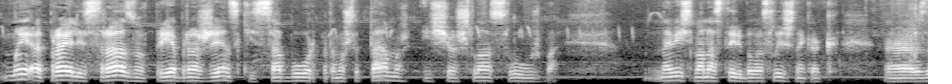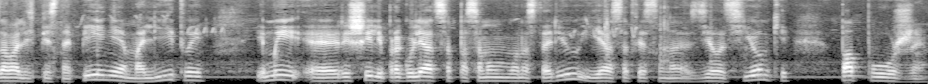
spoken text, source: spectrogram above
мы отправились сразу в Преображенский собор, потому что там еще шла служба. На весь монастырь было слышно, как а, раздавались песнопения, молитвы. И мы э, решили прогуляться по самому монастырю. Я, соответственно, сделать съемки попозже.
